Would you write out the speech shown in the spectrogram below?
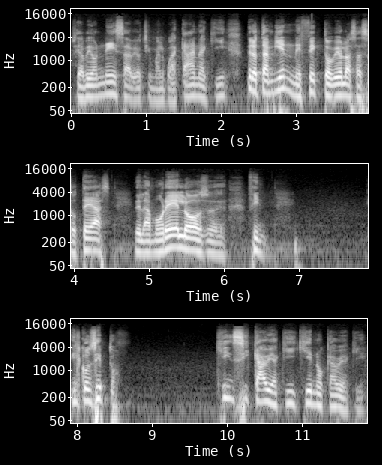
O sea, veo Nesa, veo Chimalhuacán aquí, pero también en efecto veo las azoteas de la Morelos, eh, en fin. El concepto. ¿Quién sí cabe aquí y quién no cabe aquí?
